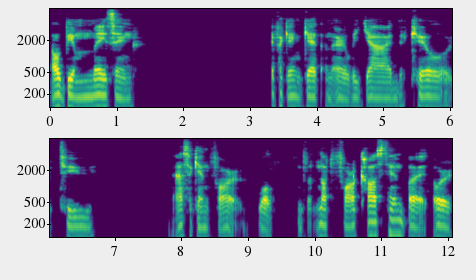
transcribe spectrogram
That'll be amazing. If I can get an early Yad kill or two, as I can far, well, not far cast him, but, or,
